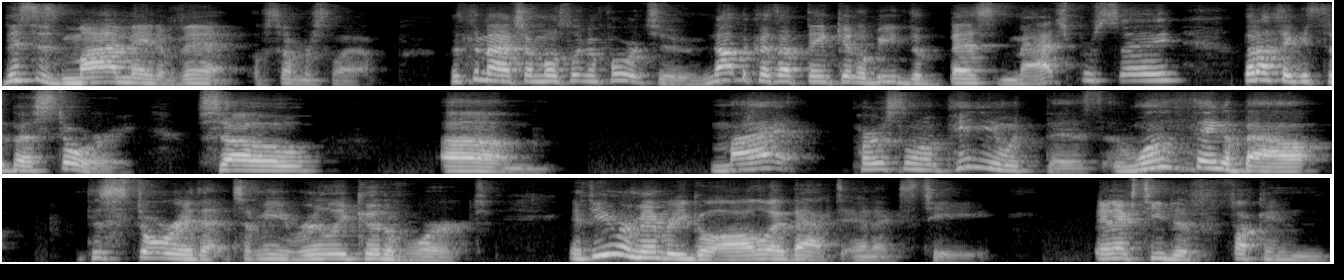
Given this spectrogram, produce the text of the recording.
this is my main event of SummerSlam. This is the match I'm most looking forward to. Not because I think it'll be the best match per se, but I think it's the best story. So, um, my personal opinion with this, one thing about this story that to me really could have worked. If you remember, you go all the way back to NXT. NXT the fucking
